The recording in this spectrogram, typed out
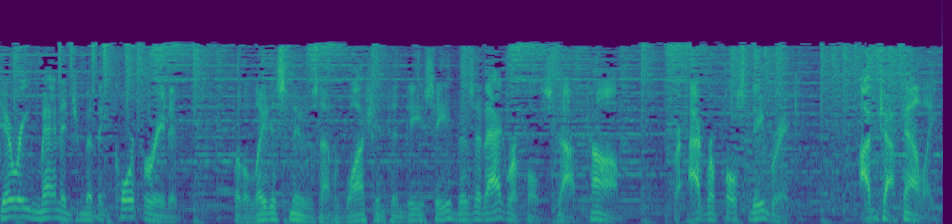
Dairy Management Incorporated. For the latest news out of Washington, D.C., visit agripulse.com. For AgriPulse Daybreak, I'm Jeff Nalley.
